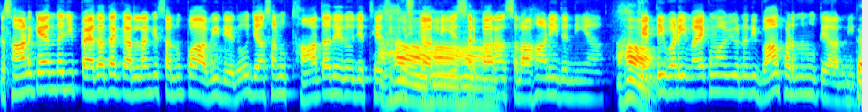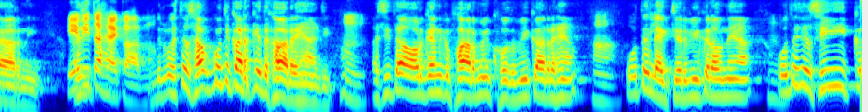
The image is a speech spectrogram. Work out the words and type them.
ਕਿਸਾਨ ਕਹਿੰਦਾ ਜੀ ਪੈਦਾ ਤਾਂ ਕਰ ਲਾਂਗੇ ਸਾਨੂੰ ਭਾਅ ਵੀ ਦੇ ਦਿਓ ਜਾਂ ਸਾਨੂੰ ਥਾਂ ਤਾਂ ਦੇ ਦਿਓ ਜਿੱਥੇ ਅਸੀਂ ਕੁਝ ਕਰ ਲਈਏ। ਸਰਕਾਰਾਂ ਸਲਾਹਾਂ ਨਹੀਂ ਦਿੰਦੀਆਂ। ਖੇਤੀਬਾੜੀ ਮਹਿਕਮਾ ਵੀ ਉਹਨਾਂ ਦੀ ਬਾਹ ਫੜਨ ਨੂੰ ਤਿਆਰ ਨਹੀਂ ਤਿਆਰ ਨਹੀਂ। ਇਹ ਵੀ ਤਾਂ ਹੈ ਕਾਰਨ। ਬਿਲਕੁਲ ਅਸੀਂ ਤਾਂ ਸਭ ਕੁਝ ਕਰਕੇ ਦਿਖਾ ਰਹੇ ਹਾਂ ਜੀ। ਅਸੀਂ ਤਾਂ ਆਰਗੈਨਿਕ ਫਾਰਮਿੰਗ ਖੁਦ ਵੀ ਕਰ ਰਹੇ ਹਾਂ। ਉਹ ਤੇ ਲੈਕਚਰ ਵੀ ਕਰਾਉਂਦੇ ਆ ਉਹਦੇ 'ਚ ਅਸੀਂ ਇੱਕ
